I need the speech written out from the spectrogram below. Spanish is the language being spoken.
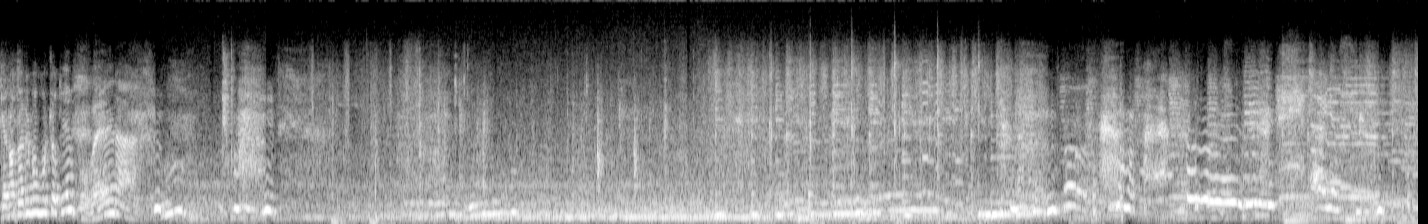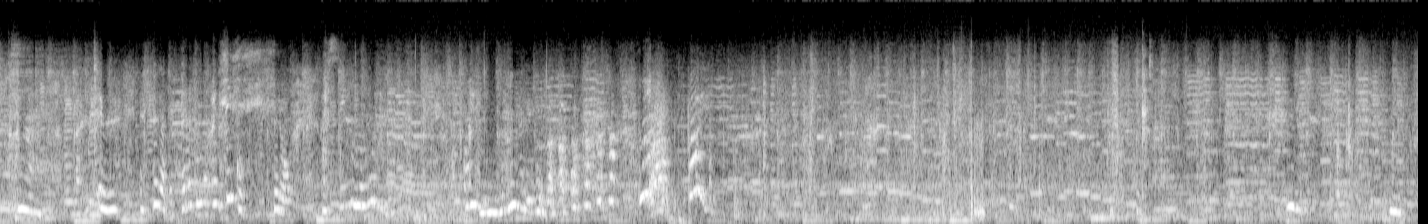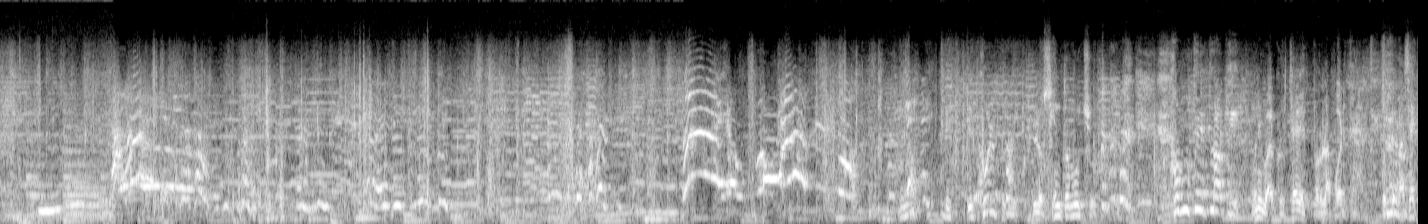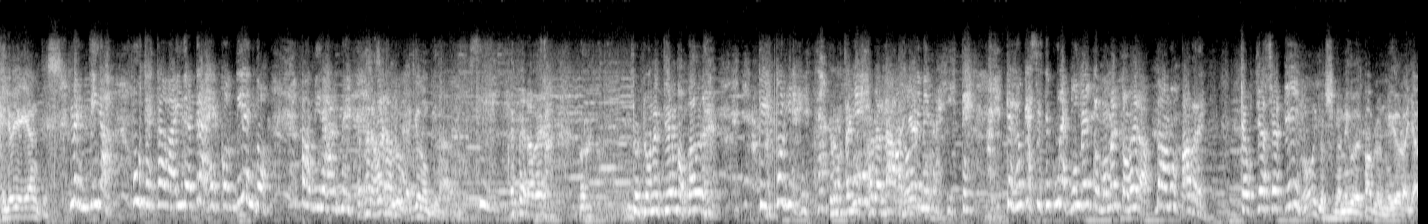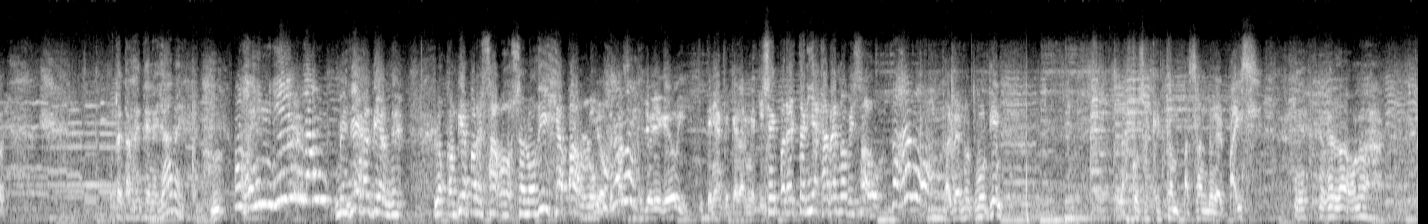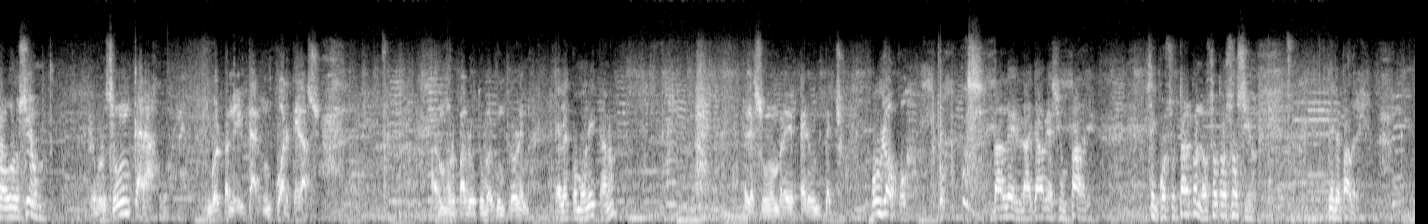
que no tenemos mucho tiempo, Vera. siento mucho. ¿Cómo usted entró aquí? Bueno, igual que ustedes, por la puerta. Lo que pasa es que yo llegué antes. ¡Mentira! Usted estaba ahí detrás escondiendo para mirarme. Espera, creo que yo no vi nada. Sí. Espera, Vera. Pero Yo, yo no entiendo, padre. ¿Qué historia es esta? Yo no tengo que ¿Eh? saber nada ¿A de dónde me trajiste? ¿Qué es lo que hace este cura aquí? Momento, momento, Vera. Vamos. Padre, ¿qué usted hace aquí? No, yo soy amigo de Pablo, el me dio la llave. Usted también tiene llave. ¡Ay, mierda! Mis días el viernes. Lo cambié para el sábado. Se lo dije a Pablo. Lo que pasa es que yo llegué hoy y tenía que quedarme aquí. Sí, pero él tenía que haberme avisado. ¡Vamos! Tal vez no tuvo tiempo. Las cosas que están pasando en el país. Eh, es verdad, una revolución. Revolución un carajo. Un golpe militar, un cuartelazo. A lo mejor Pablo tuvo algún problema. Él es comunista, ¿no? Él es un hombre de pelo en pecho. Un loco. Darle la llave a su padre, sin consultar con los otros socios. Mire, padre,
